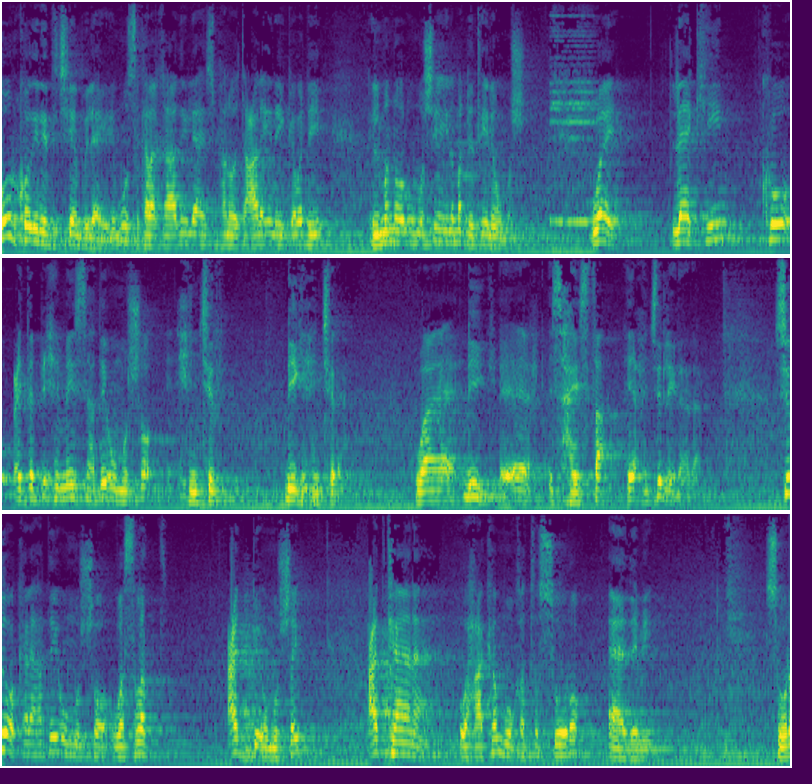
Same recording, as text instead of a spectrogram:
uurkooda inay dejiyaan bu ilah yidhi muuse kala qaadin ilaahay subxana wa tacala inay gabadhii ilmo nool umusho iyo ilmo dhintay inay umusho waaya laakiin ku cidda bixi maysa hadday umusho xinjir dhiiga xinjira. Waa dhiig ishaysta ayaa xinjir la yidhahdaa sidoo kale hadday umusho waslad cad bay umushay cadkaana waxaa ka muuqata suuro aadami. Suur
